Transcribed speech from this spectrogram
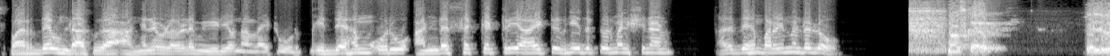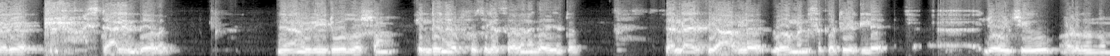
സ്പർദ്ധ ഉണ്ടാക്കുക അങ്ങനെയുള്ളവരുടെ വീഡിയോ നന്നായിട്ട് കൊടുക്കും ഇദ്ദേഹം ഒരു അണ്ടർ സെക്രട്ടറി ആയിട്ട് ചെയ്തിട്ട് ഒരു മനുഷ്യനാണ്. അത് അദ്ദേഹം പറയുന്നുണ്ടല്ലോ. നമസ്കാരം. എന്റെ പേര് സ്റ്റാലിൻ ദേവൻ. ഞാൻ ഒരു ഇരുപത് വർഷം ഇന്ത്യൻ എയർഫോഴ്സിലെ സേവനം കഴിഞ്ഞിട്ട് രണ്ടായിരത്തി ആറിൽ ഗവൺമെന്റ് സെക്രട്ടേറിയറ്റിൽ ജോയിൻ ചെയ്തു. അവിടെ നിന്നും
